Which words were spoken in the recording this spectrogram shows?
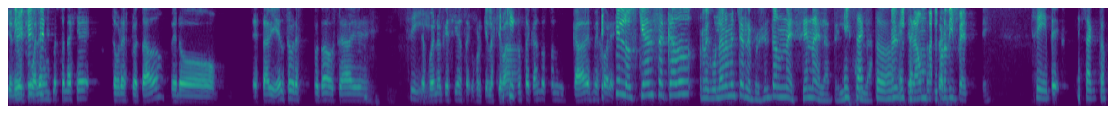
Yo digo que igual es un personaje sobreexplotado, pero está bien sobreexplotado. O sea, es, Sí. es bueno que sigan sacando, porque los que Es van que- sacando son cada vez mejores. que los que han sacado regularmente representan una escena de la película. Exacto, Entonces le da un exacto. valor diferente. Sí, Sí. exacto.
